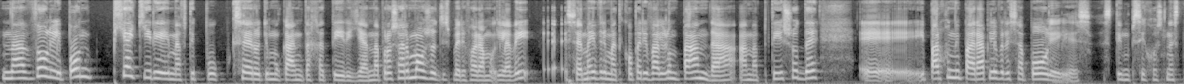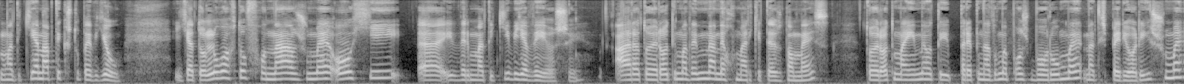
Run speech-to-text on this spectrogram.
Να δω λοιπόν ποια κυρία είναι αυτή που ξέρω ότι μου κάνει τα χατήρια, να προσαρμόζω τη συμπεριφορά μου. Δηλαδή, σε ένα ιδρυματικό περιβάλλον πάντα αναπτύσσονται, ε, υπάρχουν οι παράπλευρες απώλειες στην ψυχοσυναισθηματική ανάπτυξη του παιδιού. Για το λόγο αυτό φωνάζουμε όχι ε, ιδρυματική διαβίωση. Άρα το ερώτημα δεν είναι αν έχουμε αρκετές δομές. Το ερώτημα είναι ότι πρέπει να δούμε πώς μπορούμε να τις περιορίσουμε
